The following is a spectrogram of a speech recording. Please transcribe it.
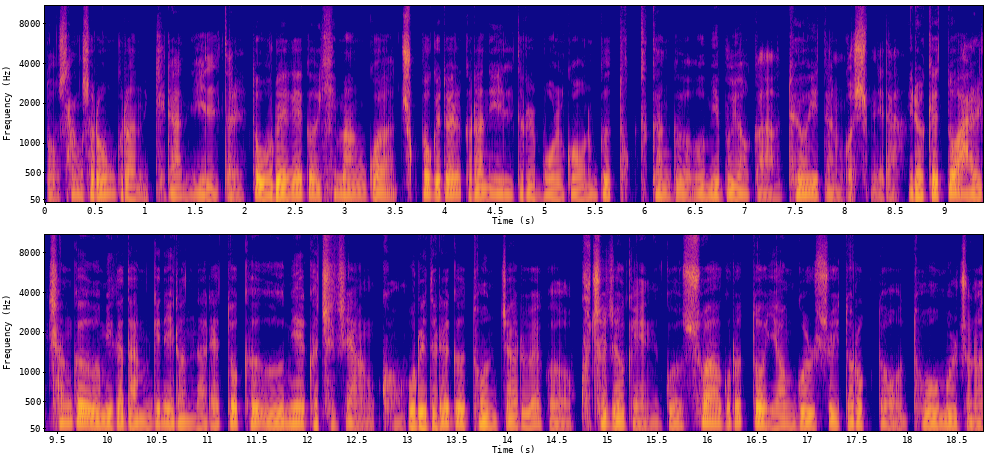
또 상스러운 그런 길한 일들, 또 우리에게 그 희망과 축복이 될 그런 일들을 몰고 오는 그 독특한 그 의미 부여가 되어 있다는 것입니다. 이렇게 또 알찬 그 의미가 담긴 이런 날에 또 그 의미에 그치지 않고 우리들의 그 돈자루의 그 구체적인 그 수학으로 또 연구할 수 있도록 또 도움을 주는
